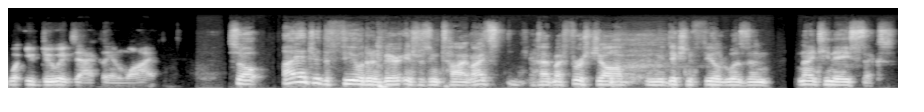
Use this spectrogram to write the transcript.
what you do exactly and why. So I entered the field at a very interesting time. I had my first job in the addiction field was in 1986.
